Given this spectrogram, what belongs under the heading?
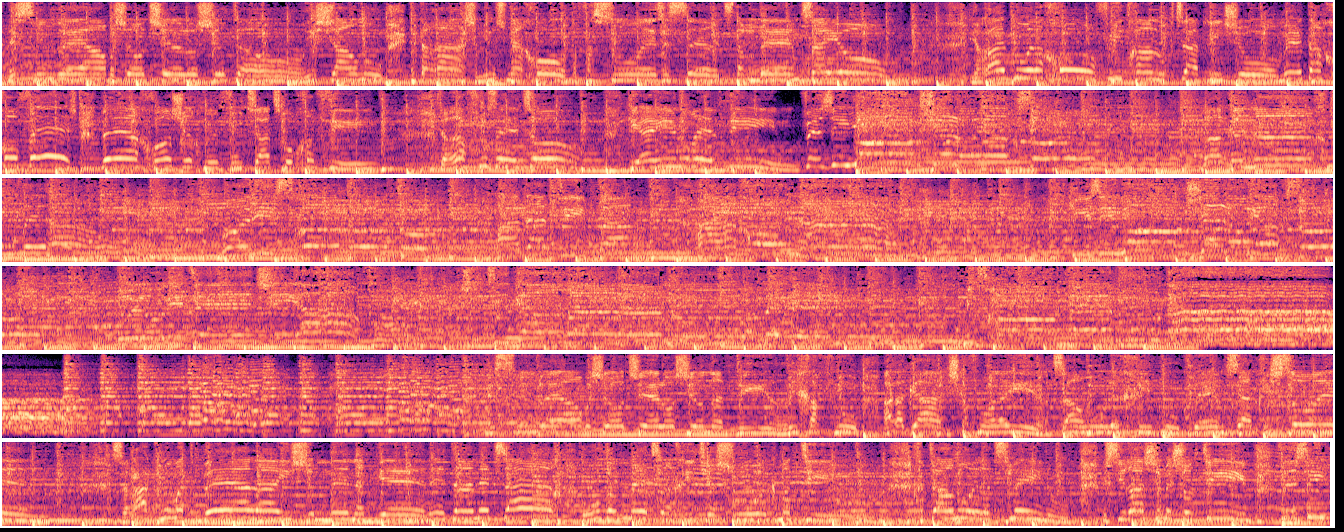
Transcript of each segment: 24 שעות של אושר טהור, השארנו את הרעש, המינוס מאחור, תפסנו איזה סרט סתם באמצע היום. ירדנו אל החוף, התחלנו קצת לנשום את החופש, והחושך מפוצץ כוכבים. טרפנו זה זו, כי היינו רעבים, וזה יום שלא אושר נדיר, ריחפנו על הגג, השקפנו על העיר, עצרנו לחיבוק באמצע כביש סואן. זרקנו מטבע לאיש שמנגן את הנצח, ובמצח התיישרו הקמטים. חתרנו אל עצמנו בסירה שמשוטים, וזה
